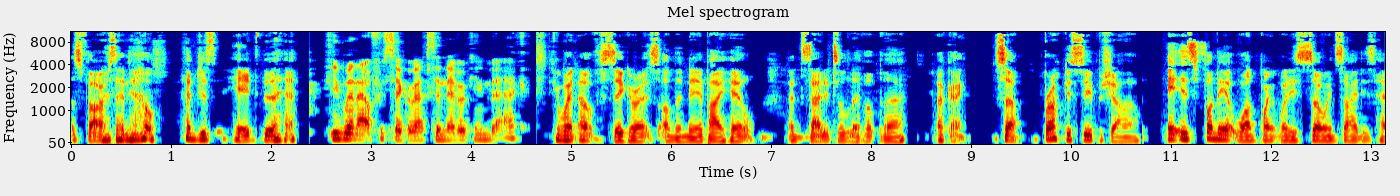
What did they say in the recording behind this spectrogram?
as far as I know, and just hid there. He went out for cigarettes and never came back. He went out for cigarettes on the nearby hill and decided to live up there. Okay, so Brock is super shallow. It is funny at one point when he's so inside his he-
